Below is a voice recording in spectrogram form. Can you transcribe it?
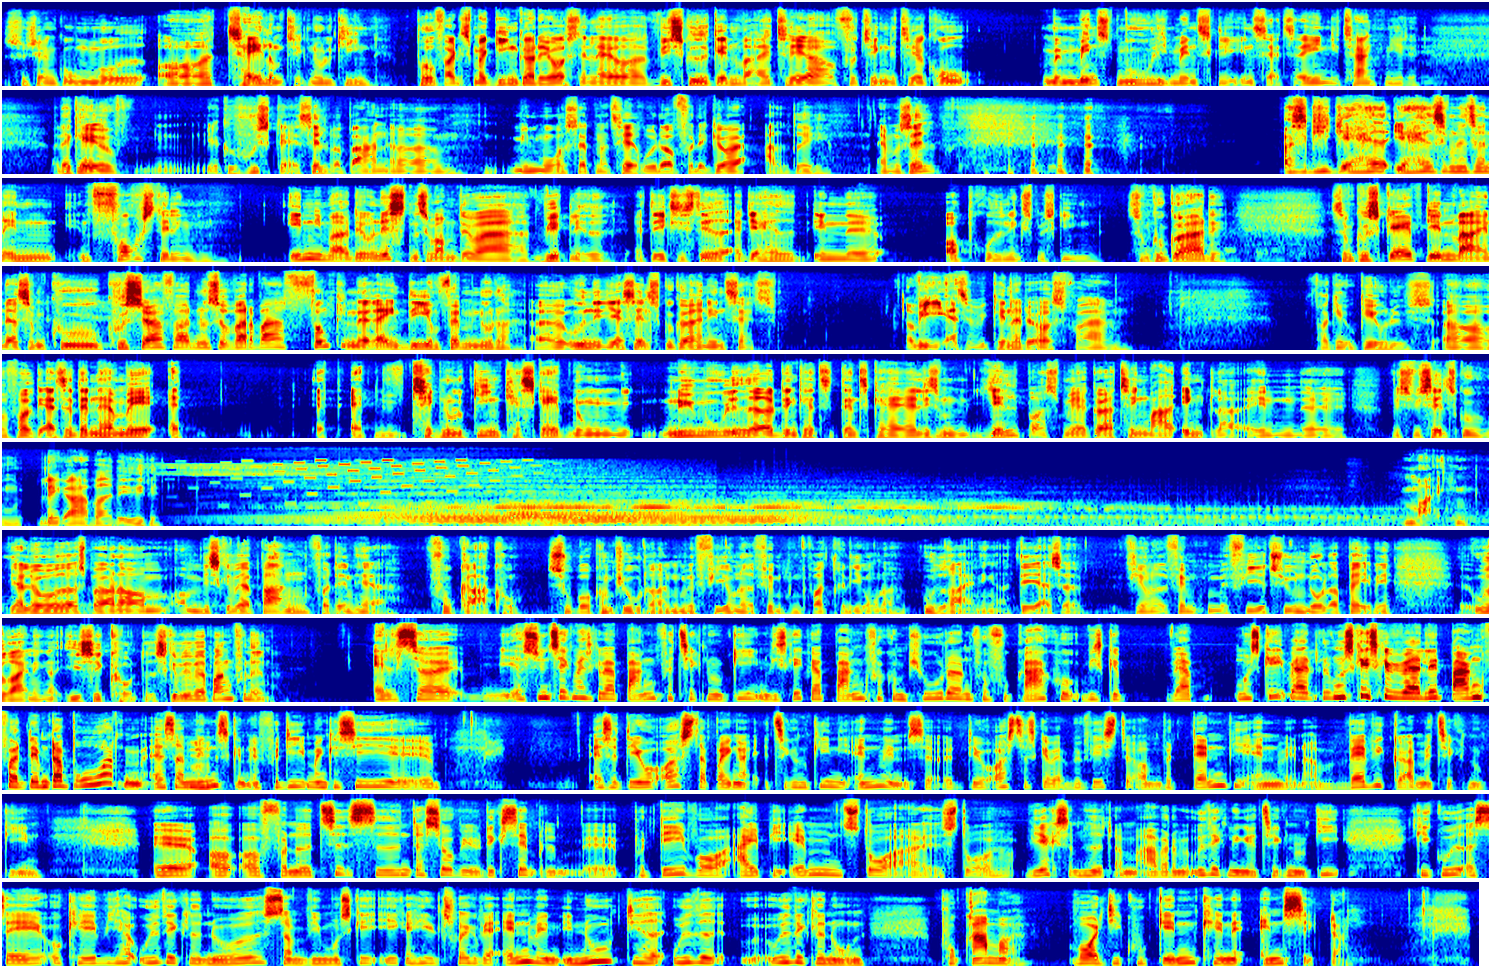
synes jeg er en god måde at tale om teknologien på faktisk. Magien gør det også, den laver, vi skyder genveje til at få tingene til at gro med mindst mulig menneskelig indsats, er egentlig tanken i det. Og der kan jeg jo, jeg kan huske, da jeg selv var barn, og min mor satte mig til at rydde op, for det gjorde jeg aldrig af mig selv. og så gik jeg, havde, jeg havde simpelthen sådan en, en forestilling inde i mig, og det var næsten som om det var virkelighed, at det eksisterede, at jeg havde en øh, oprydningsmaskine, som kunne gøre det. Som kunne skabe genvejen, og som kunne, kunne sørge for, at nu så var der bare funklende rent lige om fem minutter, øh, uden at jeg selv skulle gøre en indsats. Og vi, altså, vi kender det også fra, fra Geo Geolys og folk. Altså den her med, at, at, at teknologien kan skabe nogle nye muligheder, og den kan, den skal ligesom hjælpe os med at gøre ting meget enklere, end øh, hvis vi selv skulle lægge arbejde i det. Maiken, jeg lovede at spørge dig om, om vi skal være bange for den her Fugaku, supercomputeren med 415 kvadrillioner udregninger. Det er altså 415 med 24 nuller bagved udregninger i sekundet. Skal vi være bange for den? Altså, jeg synes ikke, man skal være bange for teknologien. Vi skal ikke være bange for computeren, for Fugaku. Vi skal være, måske, være, måske skal vi være lidt bange for dem, der bruger den, altså mm. menneskene, fordi man kan sige, øh, altså det er jo os, der bringer teknologien i anvendelse, og det er jo os, der skal være bevidste om, hvordan vi anvender, og hvad vi gør med teknologien. Øh, og, og for noget tid siden, der så vi jo et eksempel øh, på det, hvor IBM, en stor, stor virksomhed, der arbejder med udvikling af teknologi, gik ud og sagde, okay, vi har udviklet noget, som vi måske ikke er helt trygge ved at anvende endnu. De havde udviklet nogle programmer, hvor de kunne genkende ansigter.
